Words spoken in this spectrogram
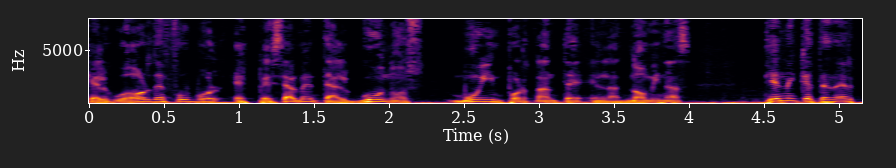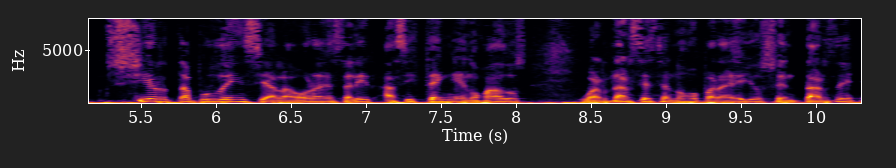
que el jugador de fútbol, especialmente algunos muy importantes en las nóminas, tienen que tener cierta prudencia a la hora de salir, así estén enojados, guardarse ese enojo para ellos, sentarse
